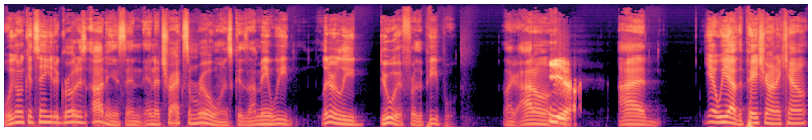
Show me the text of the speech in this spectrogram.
we're gonna continue to grow this audience and and attract some real ones. Because I mean, we literally do it for the people. Like I don't. Yeah. I yeah, we have the Patreon account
